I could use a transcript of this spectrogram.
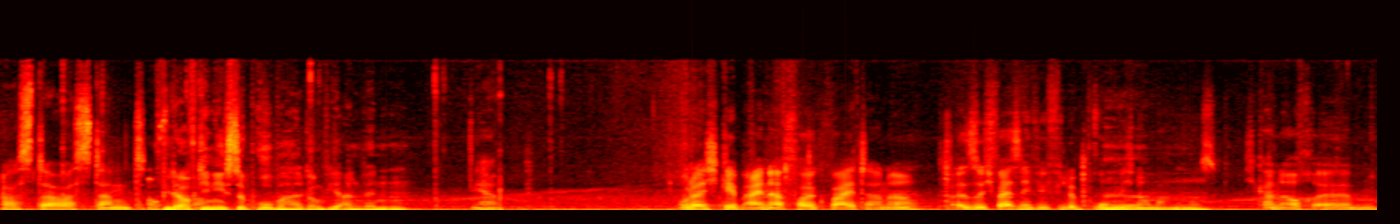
Ausdauerstand. Auch wieder auf die nächste Probe halt irgendwie anwenden. Ja. Oder ich gebe einen Erfolg weiter, ne? Also ich weiß nicht, wie viele Proben ich noch machen muss. Ich kann auch, ähm,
